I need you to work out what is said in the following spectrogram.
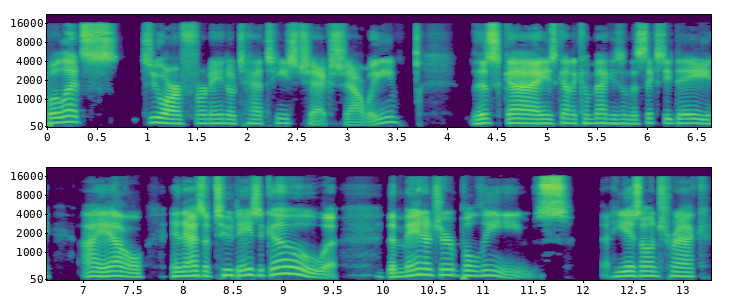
But let's do our Fernando Tatis checks, shall we? This guy, he's got to come back. He's on the 60 day IL. And as of two days ago, the manager believes that he is on track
